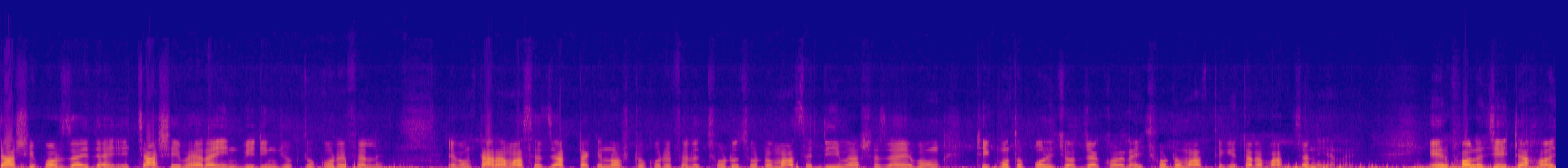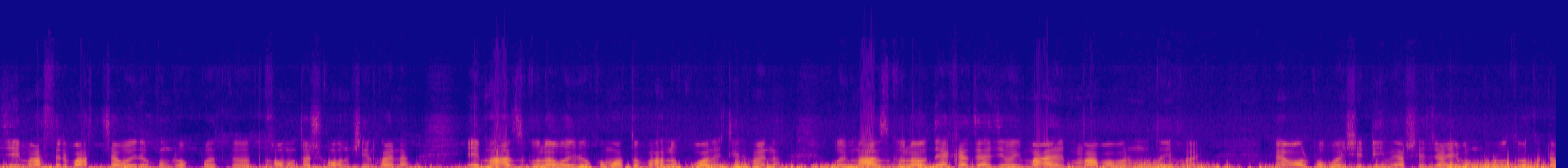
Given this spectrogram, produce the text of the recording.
চাষি পর্যায়ে দেয়, এই চাষি ভাইয়েরা ইনব্রিডিং যুক্ত করে ফেলে এবং তারা মাছের জাতটাকে নষ্ট করে ফেলে। ছোট ছোট মাছের ডিম আসে যায় এবং ঠিকমতো পরিচর্যা করে না। এই ছোটো মাছ থেকে তারা বাচ্চা নিয়ে নেয়। এর ফলে যেটা হয় যে মাছের বাচ্চাও এরকম রোগ প্রতিরোধ ক্ষমতা সহনশীল হয় না। এই মাছগুলাও ওই রকম অত ভালো কোয়ালিটির হয় না। ওই মাছগুলাও দেখা যায় যে, ওই মায়ের মা বাবার মতোই হয়। হ্যাঁ অল্প বয়সে ডিম আসে যায় এবং গ্রোথ অতটা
